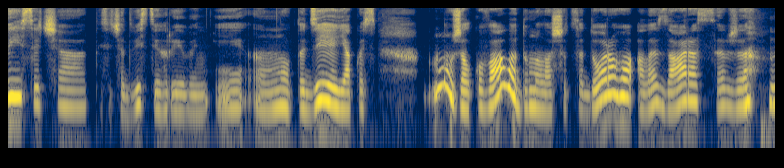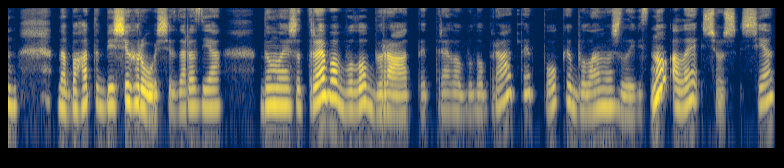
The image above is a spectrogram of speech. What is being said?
1000-1200 гривень. І е, ну, тоді я якось ну, жалкувала, думала, що це дорого, але зараз це вже набагато більші гроші. Зараз я думаю, що треба було брати. Треба було брати, поки була можливість. Ну, але що ж, ще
